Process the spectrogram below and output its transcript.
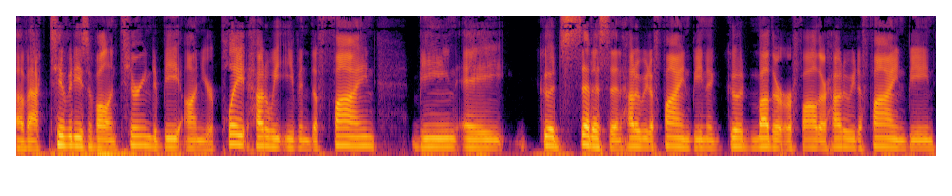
of activities and volunteering to be on your plate. How do we even define being a good citizen? How do we define being a good mother or father? How do we define being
